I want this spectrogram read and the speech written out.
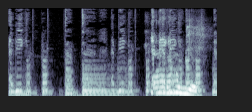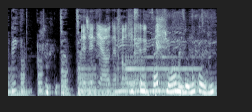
é big. É big, Caralho. é big. Tan, tan. É genial, né? Fala Tem sério. sete anos, eu nunca vi.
